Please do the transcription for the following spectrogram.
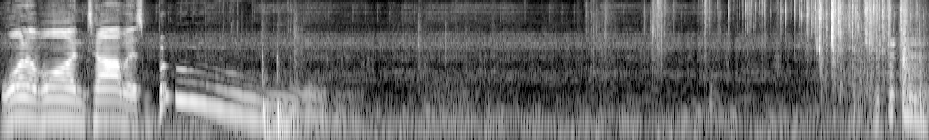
One of one, Thomas. Boom.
